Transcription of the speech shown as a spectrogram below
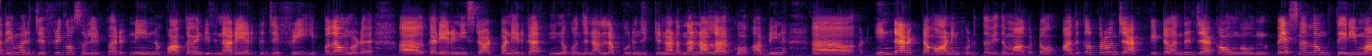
அதே மாதிரி ஜெஃப்ரிக்கும் சொல்லியிருப்பாரு நீ இன்னும் பார்க்க வேண்டியது நிறைய இருக்குது ஜெஃப்ரி. இப்போ தான் உன்னோட கரியரை நீ ஸ்டார்ட் பண்ணியிருக்க இன்னும் கொஞ்சம் நல்லா புரிஞ்சுக்கிட்டு நடந்தால் நல்லாயிருக்கும் அப்படின்னு இன்டெரக்டாக வார்னிங் கொடுத்த விதமாகட்டும். அதுக்கப்புறம் ஜாக் கிட்ட வந்து ஜாக் அவங்க உங்களுக்கு உங்களுக்கு தெரியுமா?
